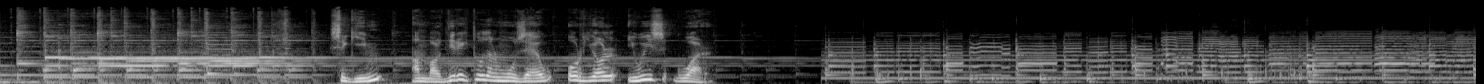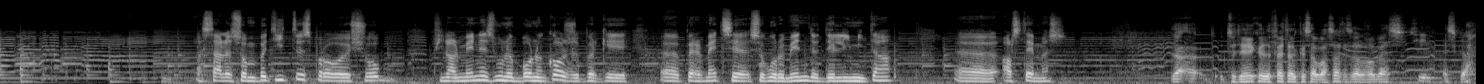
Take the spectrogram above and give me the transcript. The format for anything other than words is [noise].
Seguim amb el director del museu, Oriol Lluís Gual. Les sales són petites, però això finalment és una bona cosa perquè eh, permet segurament de delimitar eh, els temes. Ja, te diré que de fet el que s'ha passat és al revés. Sí. És que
